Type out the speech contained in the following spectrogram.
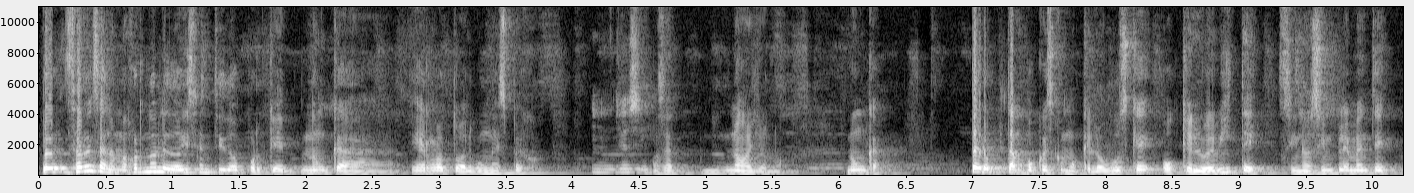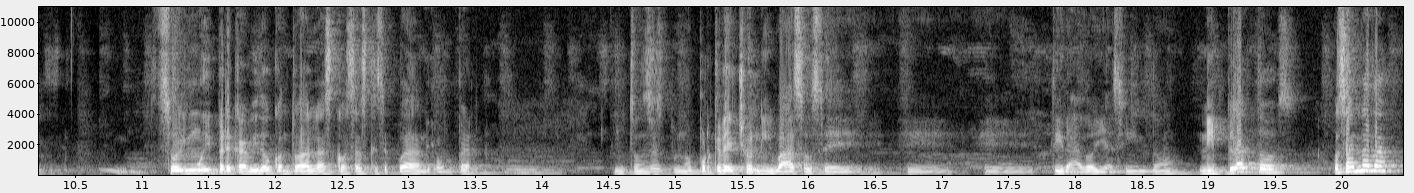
Pero, ¿sabes? A lo mejor no le doy sentido porque nunca he roto algún espejo. Mm, Yo sí. O sea, no, yo no. Nunca. Pero tampoco es como que lo busque o que lo evite, sino simplemente soy muy precavido con todas las cosas que se puedan romper. Mm, Entonces, pues no, porque de hecho ni vasos he, he- he tirado y así, ¿no? Ni platos. O sea, nada.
